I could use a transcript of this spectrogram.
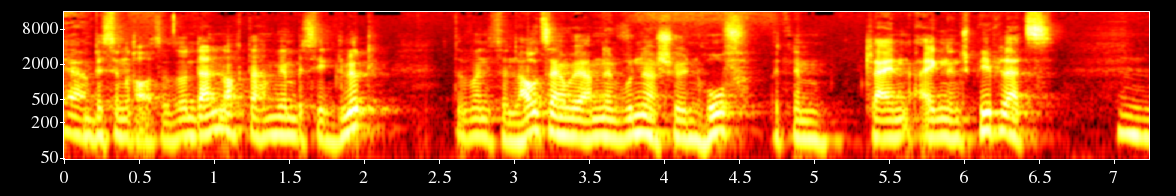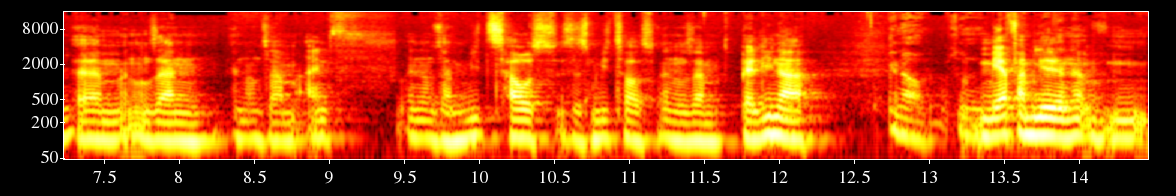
Ja. ein bisschen raus ist. Und dann noch, da haben wir ein bisschen Glück, da wollen wir nicht so laut sagen, aber wir haben einen wunderschönen Hof mit einem kleinen eigenen Spielplatz ähm, in, unseren, in, unserem Einf in unserem Mietshaus, ist es Mietshaus, in unserem Berliner Genau. So ein Mehrfamilien,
